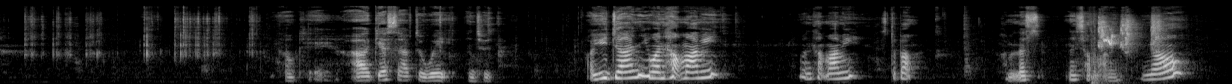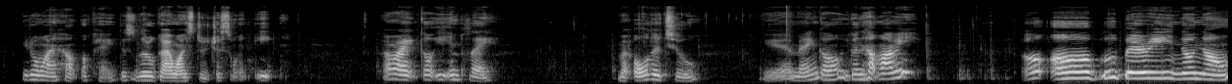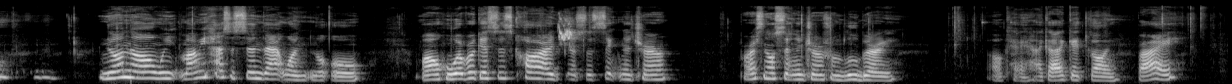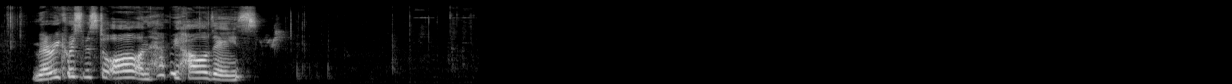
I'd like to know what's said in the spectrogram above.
Okay, I guess I have to wait until... Are you done? You want to help Mommy? You want to help Mommy? Step up. Come, let's, let's help Mommy. No? You don't want to help. Okay, this little guy wants to just want to eat. Alright, go eat and play. My older two. Yeah, Mango. You gonna help Mommy? Oh, oh, Blueberry. No, no. No, no. We, Mommy has to send that one. No, oh. Well, whoever gets this card gets a signature. Personal signature from Blueberry. Okay, I gotta get going. Bye. Merry Christmas to all and Happy Holidays.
